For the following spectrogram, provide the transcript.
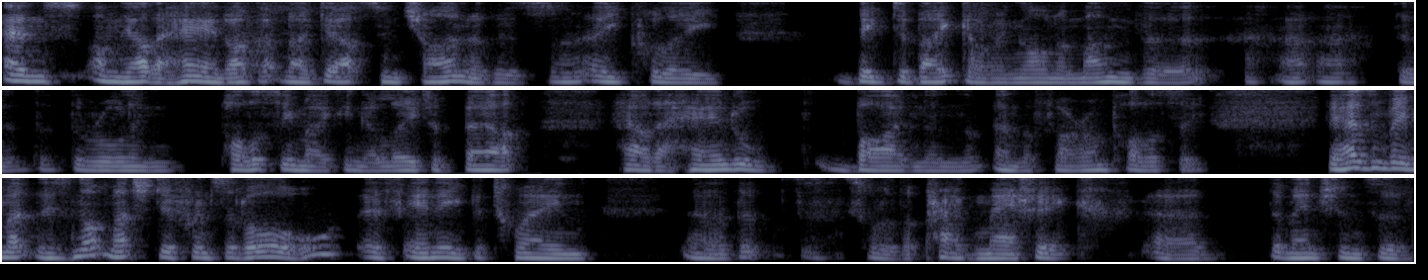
and on the other hand, I've got no doubts in China there's an equally big debate going on among the uh, uh the, the, the, ruling policy-making elite about how to handle Biden and, and the foreign policy. There hasn't been much, there's not much difference at all, if any, between uh, the, the, sort of the pragmatic uh, dimensions of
